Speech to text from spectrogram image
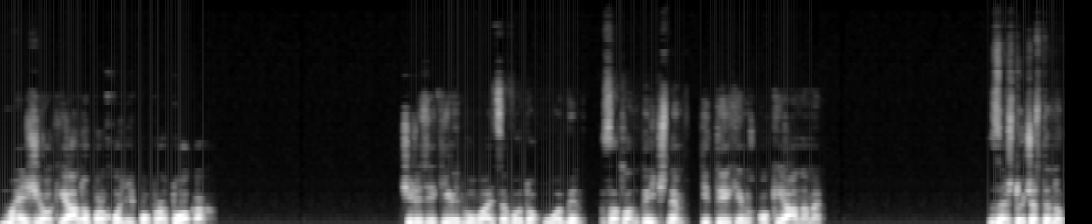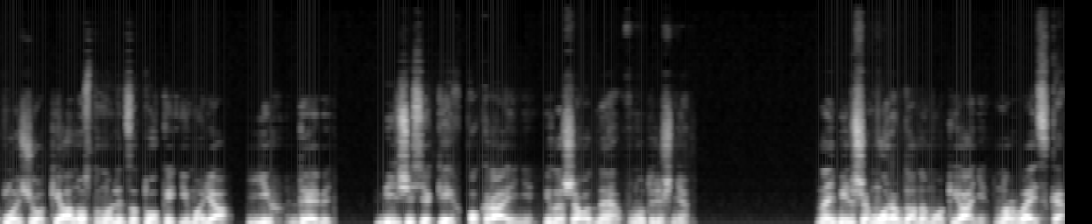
Межі океану проходять по протоках, через які відбувається водообмін з Атлантичним і Тихим океанами. Значну частину площі океану становлять затоки і моря, їх 9, більшість яких окраїні і лише одне внутрішнє. Найбільше море в даному океані норвезьке.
